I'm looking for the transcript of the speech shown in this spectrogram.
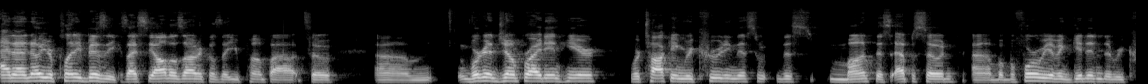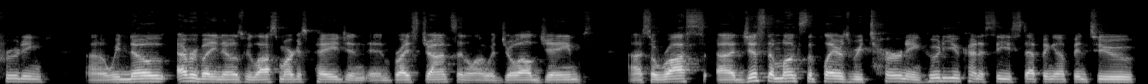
and I know you're plenty busy because I see all those articles that you pump out. So um, we're gonna jump right in here. We're talking recruiting this this month, this episode. Uh, but before we even get into recruiting, uh, we know everybody knows we lost Marcus Paige and, and Bryce Johnson along with Joel James. Uh, so Ross, uh, just amongst the players returning, who do you kind of see stepping up into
